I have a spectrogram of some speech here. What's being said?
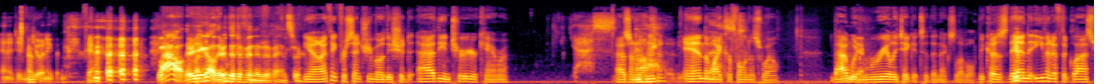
and it didn't do anything. Wow, there you go. There's a definitive answer. Yeah, I think for Sentry Mode they should add the interior camera yes. as an Oh, option that would the and the microphone as well. That would Yeah. really take it to the next level because then even if the glass,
